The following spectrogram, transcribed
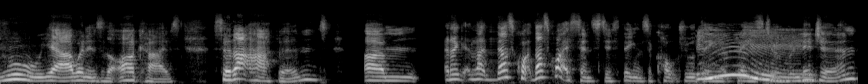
ooh, yeah. I went into the archives, so that happened. Um, and I, like that's quite that's quite a sensitive thing. It's a cultural thing. It plays to Mm. religion,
